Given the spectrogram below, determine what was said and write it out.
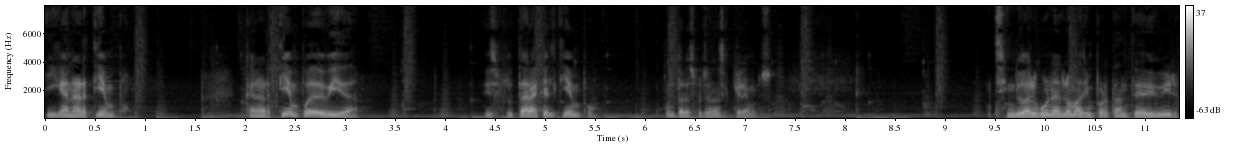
y ganar tiempo ganar tiempo de vida, disfrutar aquel tiempo junto a las personas que queremos. Sin duda alguna es lo más importante de vivir,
